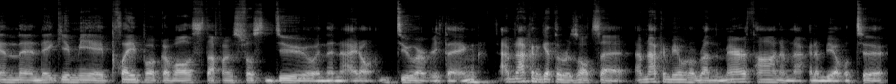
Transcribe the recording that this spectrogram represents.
and then they give me a playbook of all the stuff I'm supposed to do, and then I don't do everything. I'm not going to get the results that I'm not going to be able to run the marathon. I'm not going to be able to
